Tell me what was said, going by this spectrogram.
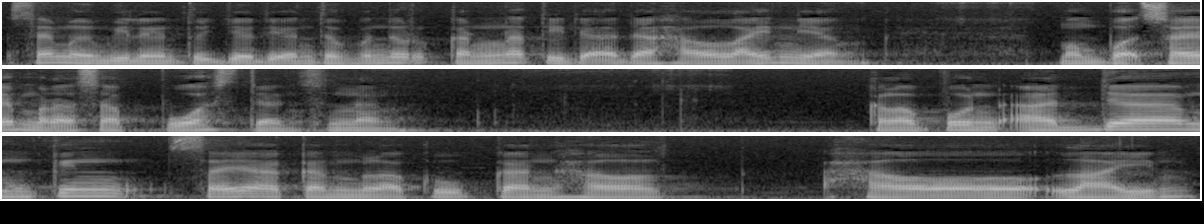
saya memilih untuk jadi entrepreneur karena tidak ada hal lain yang membuat saya merasa puas dan senang. Kalaupun ada mungkin saya akan melakukan hal hal lain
